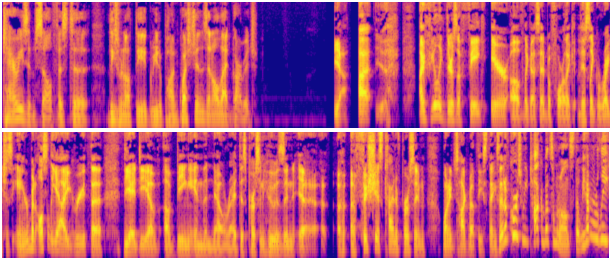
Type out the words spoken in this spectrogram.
carries himself as to these were not the agreed upon questions and all that garbage. Yeah. I I feel like there's a fake air of like I said before like this like righteous anger but also yeah I agree with the the idea of of being in the know right? This person who is an uh, officious kind of person wanting to talk about these things. And of course we talk about someone else that we haven't really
